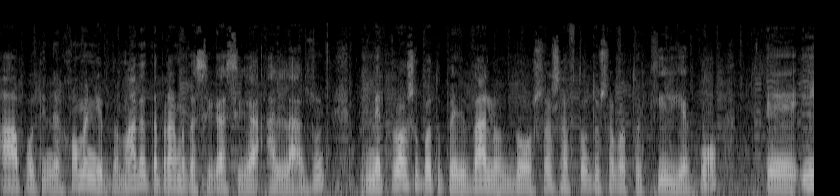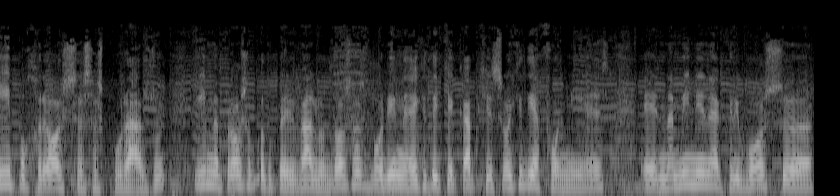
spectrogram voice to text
από την ερχόμενη εβδομάδα τα πράγματα σιγά σιγά αλλάζουν. Με πρόσωπα του περιβάλλοντός σας αυτό το Σαββατοκύριακο ε, οι υποχρεώσεις σας σας κουράζουν. Ή με πρόσωπο του περιβάλλοντός σας. Μπορεί να έχετε και κάποιες, όχι διαφωνίες, ε, να μην είναι ακριβώς, ε,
